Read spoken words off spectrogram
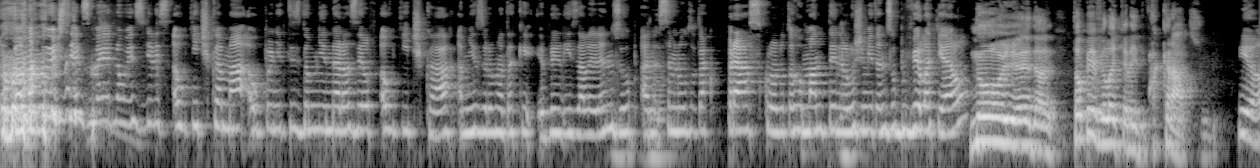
pamatuješ si, jak jsme jednou jezdili s autíčkama a úplně ty jsi do mě narazil v autíčkách a mě zrovna taky vylízal jeden zub a No. se mnou to tak prásklo do toho mantinelu, že mi ten zub vyletěl. No je, da, tobě vyletěli dvakrát zuby. Jo?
